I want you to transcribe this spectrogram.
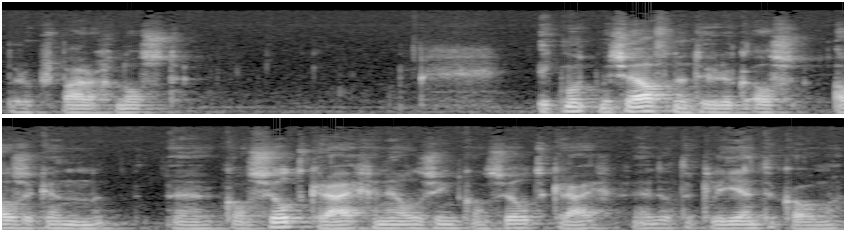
beroepsparagnost, ik moet mezelf natuurlijk, als, als ik een uh, consult krijg, een helderzien consult krijg, hè, dat de cliënten komen,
